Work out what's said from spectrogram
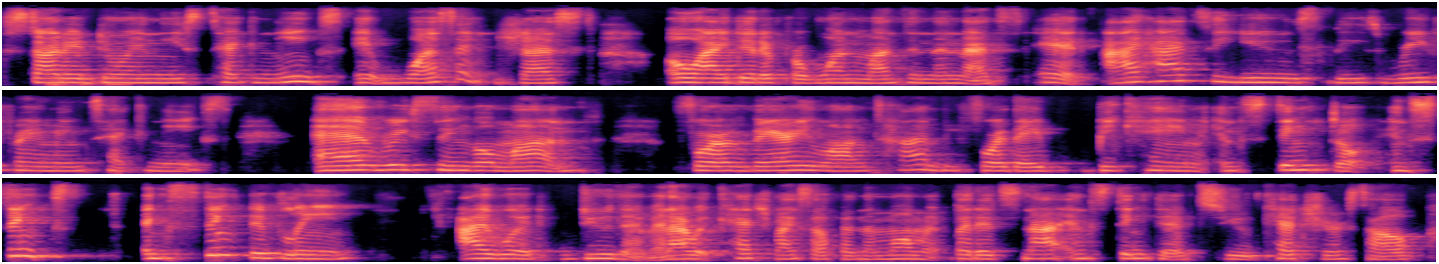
started doing these techniques, it wasn't just, oh, I did it for one month and then that's it. I had to use these reframing techniques every single month for a very long time before they became instinctual, instinct, instinctively I would do them and I would catch myself in the moment, but it's not instinctive to catch yourself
